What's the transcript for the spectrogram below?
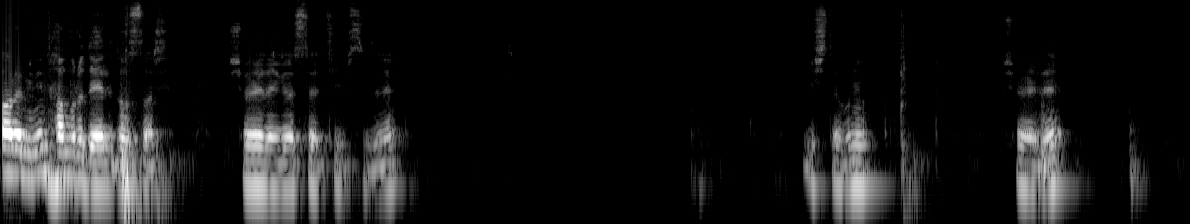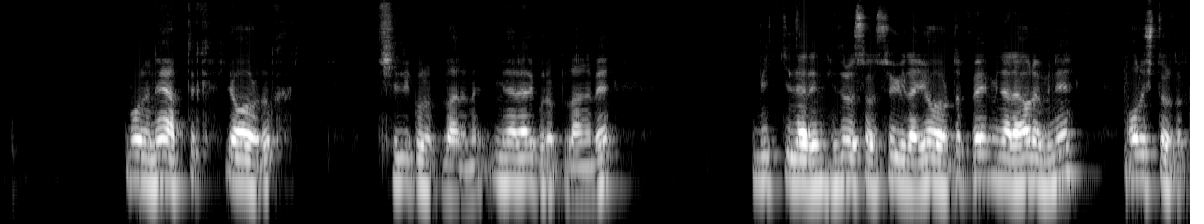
Aromi'nin hamuru değerli dostlar. Şöyle göstereyim size. İşte bunu şöyle bunu ne yaptık? Yoğurduk. Kil gruplarını, mineral gruplarını ve bitkilerin hidrosol suyuyla yoğurduk ve mineral aromini oluşturduk.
